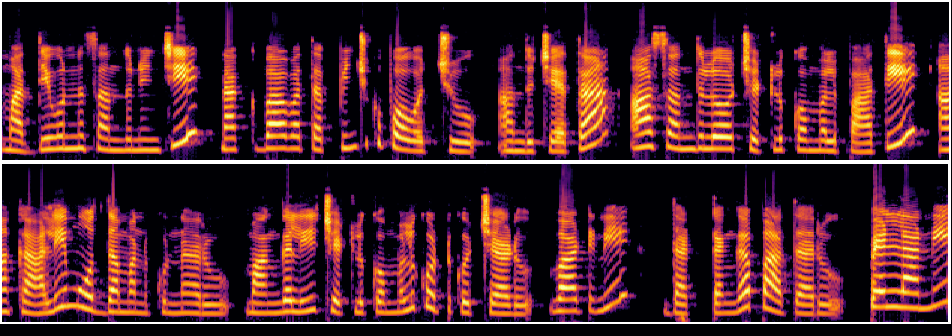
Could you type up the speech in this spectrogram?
మధ్య ఉన్న సందు నుంచి నక్కబావ తప్పించుకుపోవచ్చు. అందుచేత ఆ సందులో చెట్లు కొమ్మలు పాతి ఆ ఖాళీ మూద్దామనుకున్నారు. మంగలి చెట్లు కొమ్మలు కొట్టుకొచ్చాడు. వాటిని దట్టంగా పాతారు. పెళ్ళాన్ని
